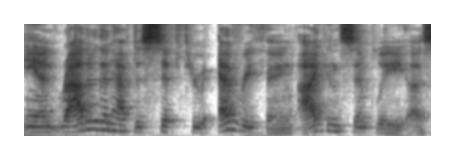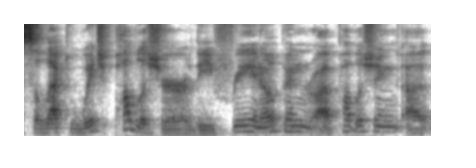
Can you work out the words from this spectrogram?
And rather than have to sift through everything, I can simply uh, select which publisher, the free and open uh, publishing uh,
